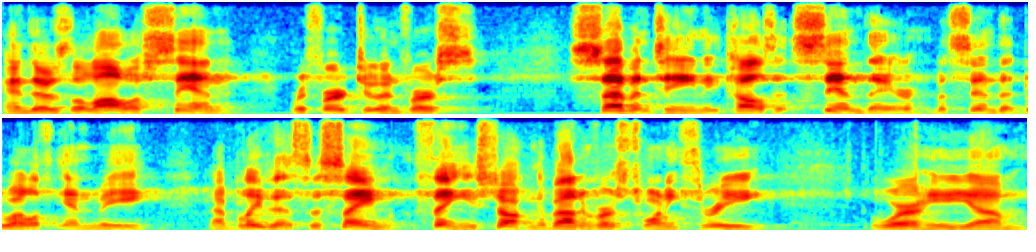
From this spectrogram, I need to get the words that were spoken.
And there's the law of sin, referred to in verse 17. He calls it sin there, but sin that dwelleth in me. And I believe that's the same thing he's talking about in verse 23, where he um,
